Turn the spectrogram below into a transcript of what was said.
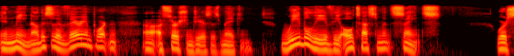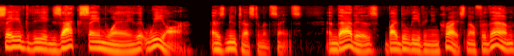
in me. Now, this is a very important uh, assertion Jesus is making. We believe the Old Testament saints were saved the exact same way that we are as New Testament saints, and that is by believing in Christ. Now, for them,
